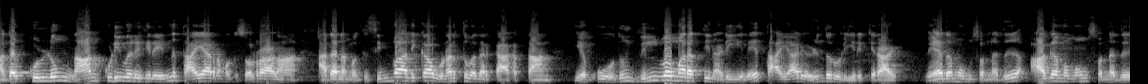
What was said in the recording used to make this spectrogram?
அதற்குள்ளும் நான் குடி வருகிறேன்னு தாயார் நமக்கு சொல்றாளாம். அதை நமக்கு சிம்பாலிக்கா உணர்த்துவதற்காகத்தான் எப்போதும் வில்வ மரத்தின் அடியிலே தாயார் எழுந்தருளி இருக்கிறாள். வேதமும் சொன்னது ஆகமமும் சொன்னது.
